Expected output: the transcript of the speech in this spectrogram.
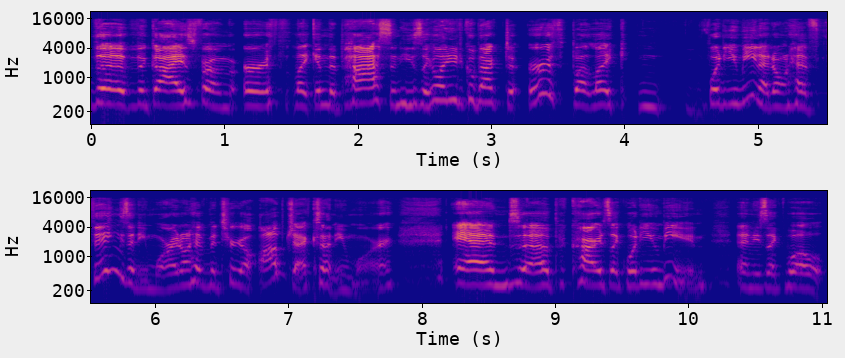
the the guys from Earth, like in the past, and he's like, "Oh, I need to go back to Earth," but like, n- what do you mean? I don't have things anymore. I don't have material objects anymore. And uh, Picard's like, "What do you mean?" And he's like, "Well,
